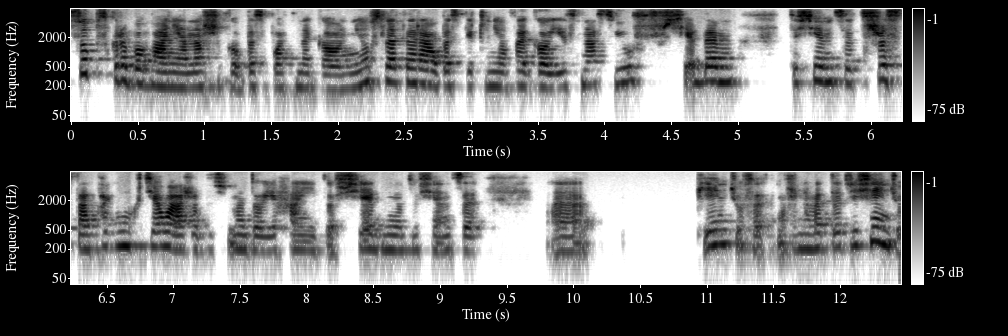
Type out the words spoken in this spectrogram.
subskrybowania naszego bezpłatnego newslettera ubezpieczeniowego. Jest nas już 7300, tak bym chciała, żebyśmy dojechali do 7500, może nawet do 10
